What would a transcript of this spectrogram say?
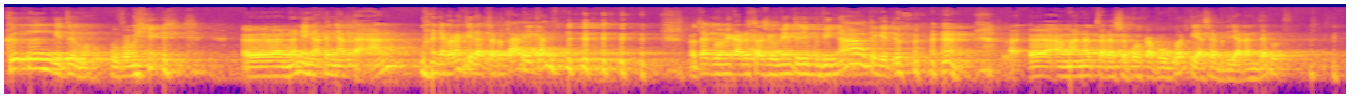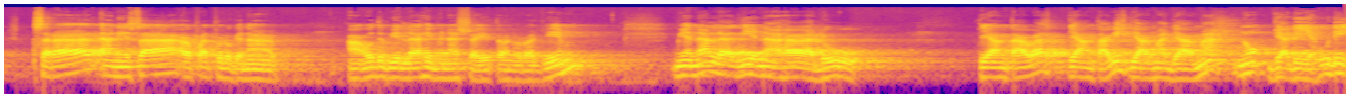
keung gitu upami eh nani nggak kenyataan banyak orang tidak tertarik kan. Mata mikir ada suming itu bingal gitu. Eh, amanat para sepuh kapubur tiasa berjalan terus. Serat Anisa 40 genap. A'udzu billahi minasyaitonir rajim minalladzina hadu. Tiang tawas tiang tawis jama-jama nu jadi Yahudi.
